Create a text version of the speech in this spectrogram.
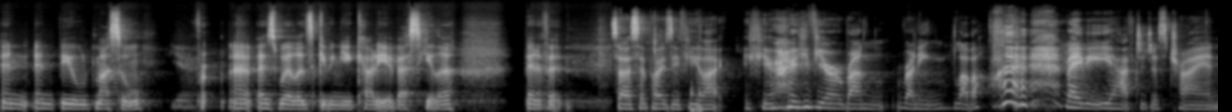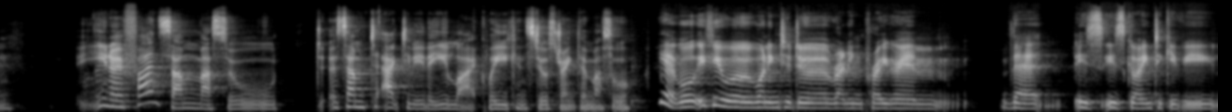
and and build muscle, yeah. for, uh, as well as giving you cardiovascular benefit. So I suppose if you like if you're if you're a run running lover, maybe you have to just try and you know find some muscle, some activity that you like where you can still strengthen muscle. Yeah, well, if you were wanting to do a running program that is is going to give you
